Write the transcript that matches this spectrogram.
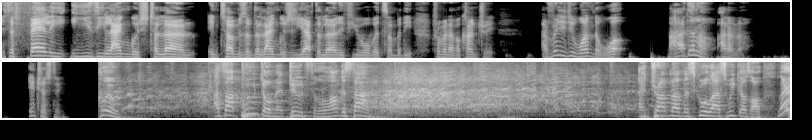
It's a fairly easy language to learn in terms of the languages you have to learn if you were with somebody from another country. I really do wonder what. I don't know. I don't know. Interesting. clue. I thought puto meant dude for the longest time. I dropped off at school last week. I was all, later,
